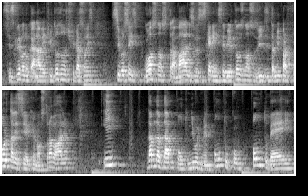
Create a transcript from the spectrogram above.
se inscrevam no canal e ativem todas as notificações se vocês gostam do nosso trabalho, se vocês querem receber todos os nossos vídeos e também para fortalecer aqui o nosso trabalho. E www.newordman.com.br,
